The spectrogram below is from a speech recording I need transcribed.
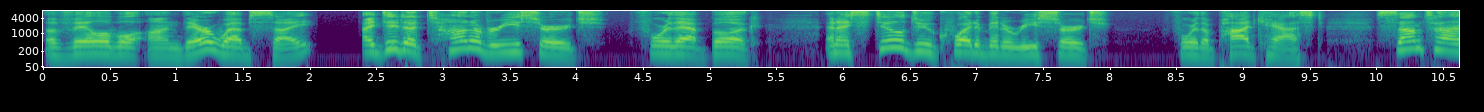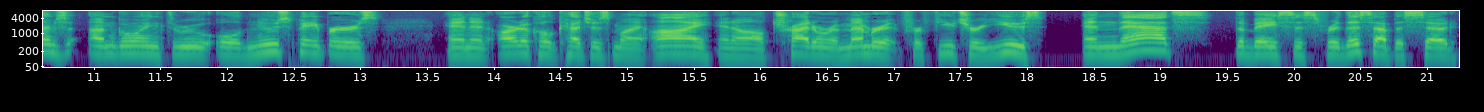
available on their website. I did a ton of research for that book, and I still do quite a bit of research for the podcast. Sometimes I'm going through old newspapers and an article catches my eye and I'll try to remember it for future use. And that's the basis for this episode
